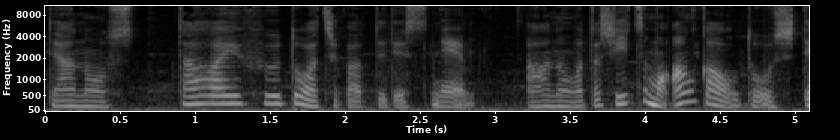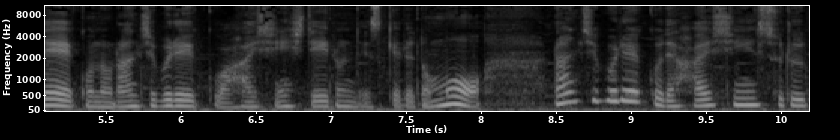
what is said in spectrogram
であのスタイフとは違ってですね あの私いつもアンカーを通してこのランチブレイクは配信しているんですけれどもランチブレイクで配信する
